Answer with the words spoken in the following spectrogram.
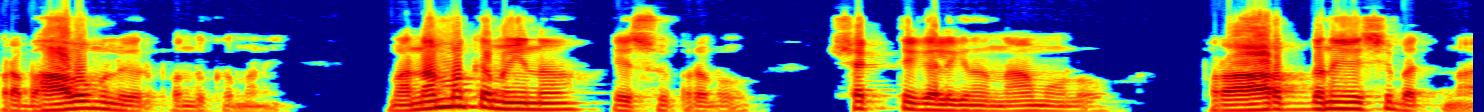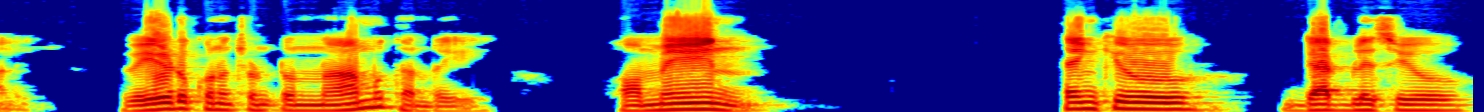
ప్రభావములు వీరు పొందుకోమని. మా నమ్మకమైన యేసు ప్రభు శక్తి కలిగిన నామంలో ప్రార్థన చేసి బతినాలి వేడుకొనుచుంటున్నాము తండ్రి. Amen thank you God bless you.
